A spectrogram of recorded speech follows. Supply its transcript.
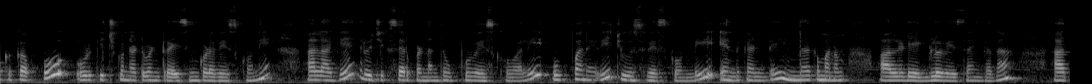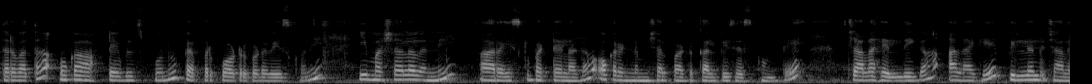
ఒక కప్పు ఉడికించుకున్నటువంటి రైస్ని కూడా వేసుకొని అలాగే రుచికి సరిపడినంత ఉప్పు వేసుకోవాలి. ఉప్పు అనేది చూసి వేసుకోండి. ఎందుకంటే ఇందాక మనం ఆల్రెడీ ఎగ్లో వేసాం కదా ఆ తర్వాత ఒక హాఫ్ టేబుల్ స్పూను పెప్పర్ పౌడర్ కూడా వేసుకొని ఈ మసాలాలన్నీ ఆ రైస్కి పట్టేలాగా ఒక రెండు నిమిషాల పాటు కలిపేసేసుకుంటే చాలా హెల్దీగా అలాగే పిల్లలు చాలా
